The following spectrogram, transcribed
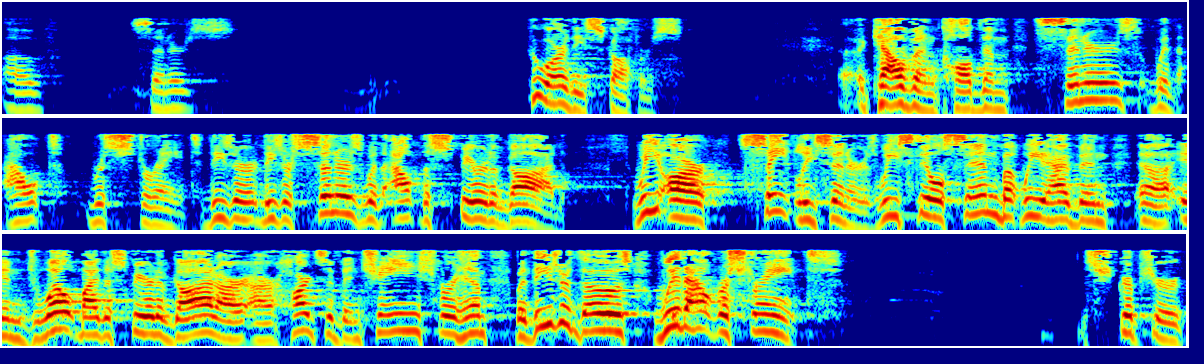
of sinners? Who are these scoffers? Uh, Calvin called them sinners without restraint. These are, these are sinners without the Spirit of God. We are saintly sinners. We still sin, but we have been uh, indwelt by the Spirit of God. Our, our hearts have been changed for Him. But these are those without restraint. Scripture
